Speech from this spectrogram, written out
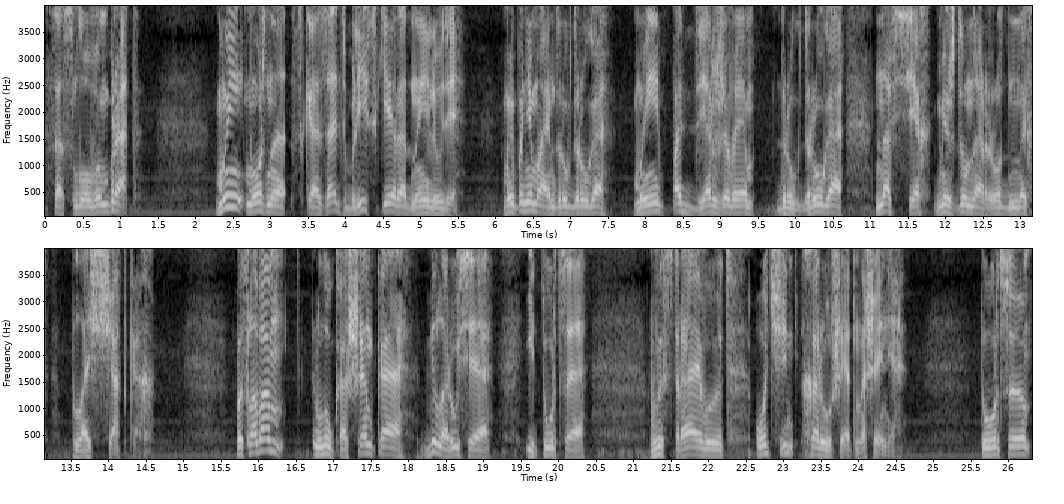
со словом «брат». Мы, можно сказать, близкие родные люди. Мы понимаем друг друга. Мы поддерживаем друг друга на всех международных площадках. По словам Лукашенко, Белоруссия и Турция выстраивают очень хорошие отношения. Турцию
